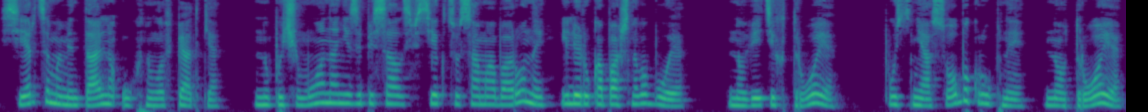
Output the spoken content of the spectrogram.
Сердце моментально ухнуло в пятки. Ну почему она не записалась в секцию самообороны или рукопашного боя? Но ведь их трое. Пусть не особо крупные, но трое.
